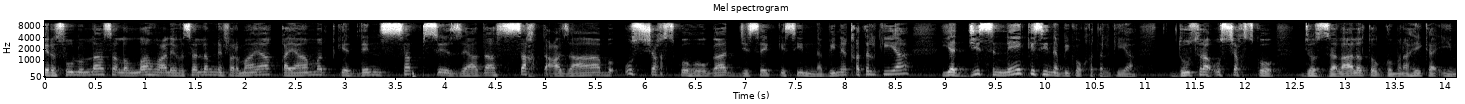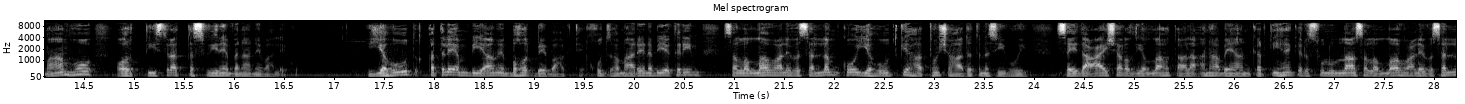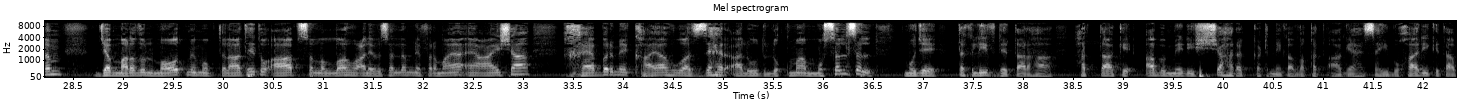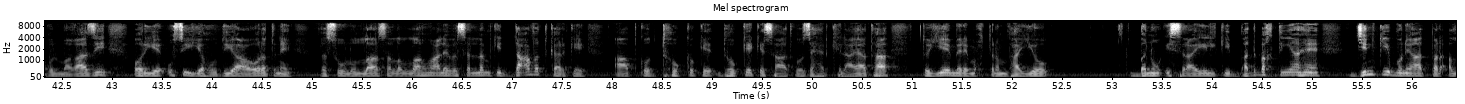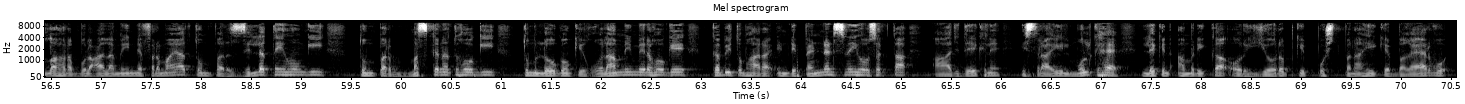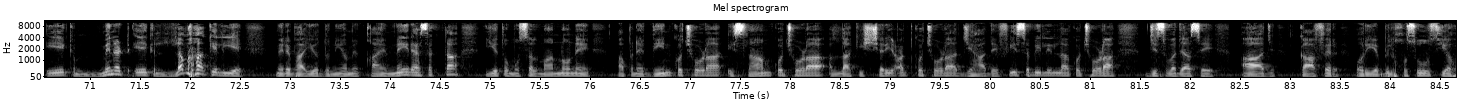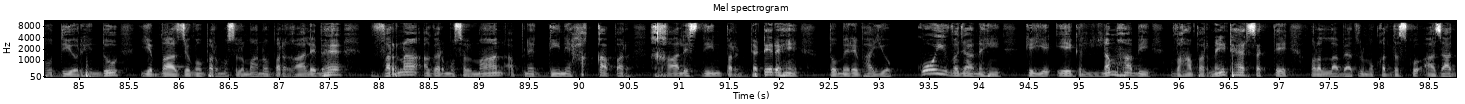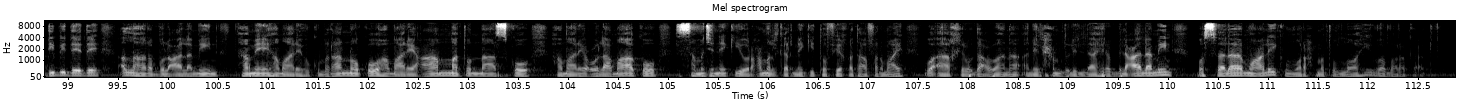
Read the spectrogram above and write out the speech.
کہ رسول اللہ صلی اللہ علیہ وسلم نے فرمایا، قیامت کے دن سب سے زیادہ سخت عذاب اس شخص کو ہوگا جسے کسی نبی نے قتل کیا یا جس نے کسی نبی کو قتل کیا۔ دوسرا اس شخص کو جو ضلالت و گمراہی کا امام ہو اور تیسرا تصویریں بنانے والے کو۔ یہود قتل انبیاء میں بہت بے باک تھے۔ خود ہمارے نبی کریم صلی اللہ علیہ وسلم کو یہود کے ہاتھوں شہادت نصیب ہوئی۔ سیدہ عائشہ رضی اللہ تعالی عنہ بیان کرتی ہیں کہ رسول اللہ صلی اللہ علیہ وسلم جب مرض الموت میں مبتلا تھے تو آپ صلی اللہ علیہ وسلم نے فرمایا، اے عائشہ، خیبر میں کھایا ہوا زہر آلود لقمہ مسلسل مجھے تکلیف دیتا رہا، حتیٰ کہ اب میری شہرک کٹنے کا وقت آ گیا ہے۔ صحیح بخاری، کتاب المغازی اور یہ اسی یہودیہ عورت نے رسول اللہ صلی اللہ علیہ وسلم کی دعوت دعوت کر کے آپ کو دھوکے کے ساتھ وہ زہر کھلایا تھا۔ تو یہ میرے محترم بھائیوں بنو اسرائیل کی بدبختیاں ہیں، جن کی بنیاد پر اللہ رب العالمین نے فرمایا، تم پر ذلتیں ہوں گی، تم پر مسکنت ہوگی، تم لوگوں کی غلامی میں رہو گے، کبھی تمہارا انڈیپینڈنس نہیں ہو سکتا۔ آج دیکھ لیں، اسرائیل ملک ہے، لیکن امریکہ اور یورپ کی پشت پناہی کے بغیر وہ ایک منٹ، ایک لمحہ کے لیے میرے بھائیوں دنیا میں قائم نہیں رہ سکتا۔ یہ تو مسلمانوں نے اپنے دین کو چھوڑا، اسلام کو چھوڑا، اللہ کی شریعت کو چھوڑا، جہاد فی سبیل اللہ کو چھوڑا، جس وجہ سے آج کافر اور یہ بالخصوص یہودی اور ہندو، یہ بعض جگہوں پر مسلمانوں پر غالب ہے، ورنہ اگر مسلمان اپنے دین حقہ پر، خالص دین پر ڈٹے رہیں، تو میرے بھائیوں کوئی وجہ نہیں کہ یہ ایک لمحہ بھی وہاں پر نہیں ٹھہر سکتے اور اللہ بیت المقدس کو آزادی بھی دے دے۔ اللہ رب العالمین ہمیں، ہمارے حکمرانوں کو، ہمارے عامت الناس کو، ہمارے علماء کو سمجھنے کی اور عمل کرنے کی توفیق عطا فرمائے۔ وہ آخر دعوانا ان الحمد للہ رب العالمین۔ والسلام علیکم ورحمۃ اللہ وبرکاتہ۔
